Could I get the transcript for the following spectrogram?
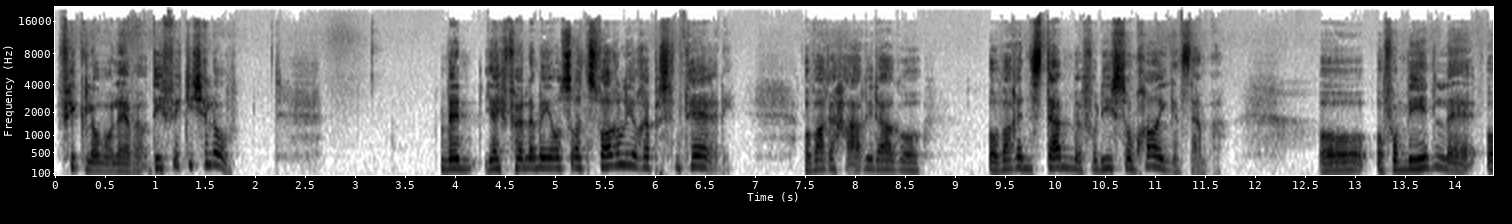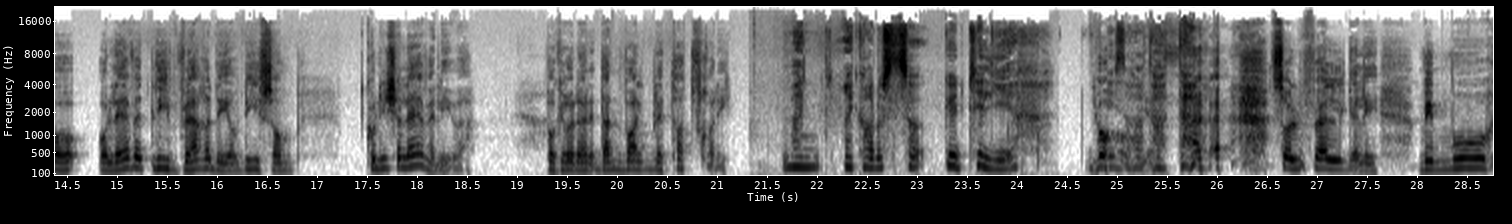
fikk lov å leve. De fikk ikke lov. Men jeg føler meg også ansvarlig å representere dem. Å være her i dag og, og være en stemme for de som har ingen stemme. Og, og formidle og, og, leve et liv verdig av de som kunne ikke leve livet. At den valg ble tatt fra dem. Men Ricardo, så Gud tilgir jo, de som har tatt det. Selvfølgelig. Min mor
